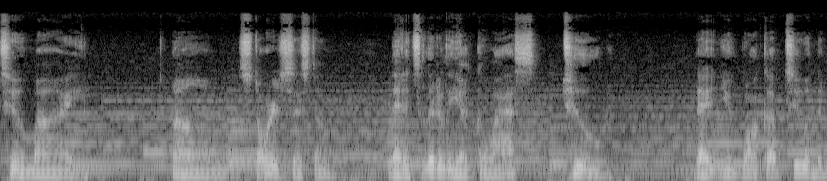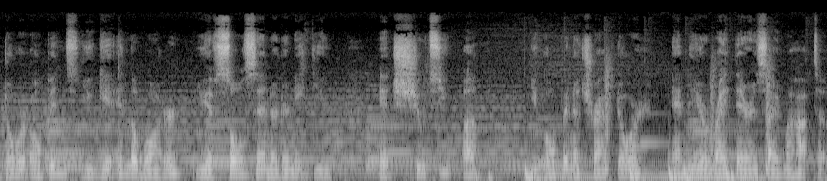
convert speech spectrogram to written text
to my um, storage system. That it's literally a glass tube that you walk up to, and the door opens. You get in the water. You have soul sand underneath you. It shoots you up. You open a trap door, and you're right there inside my hot tub.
